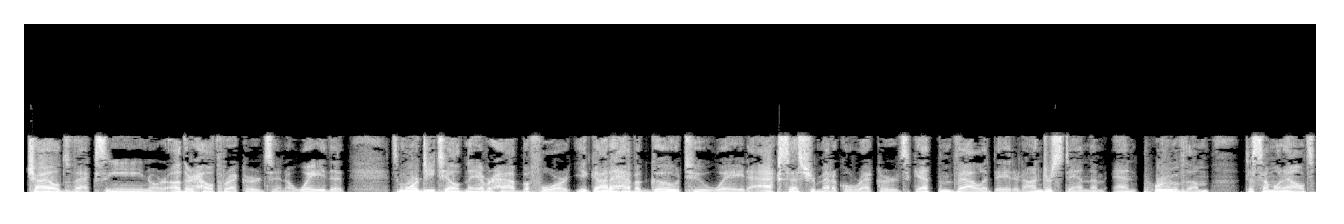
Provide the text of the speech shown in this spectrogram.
child's vaccine or other health records in a way that is more detailed than they ever have before, you got to have a go-to way to access your medical records, get them validated, understand them, and prove them to someone else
